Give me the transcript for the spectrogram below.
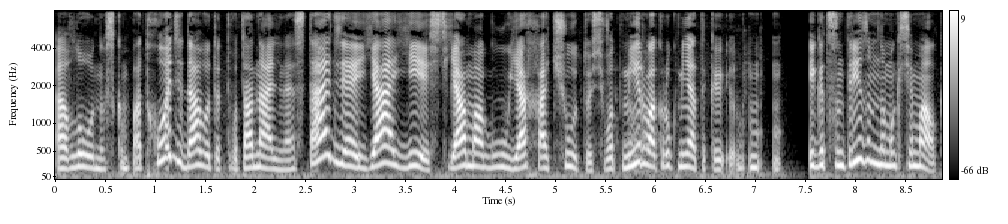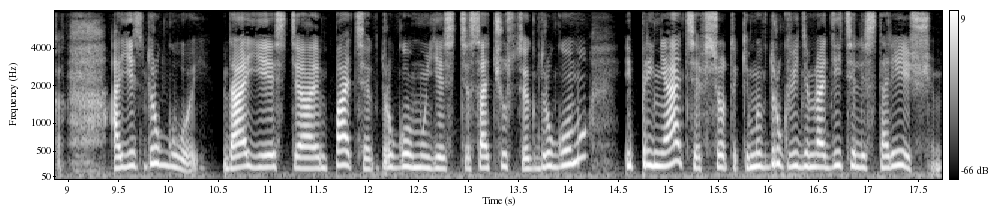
э, в лоуновском подходе, да, вот эта вот анальная стадия «я есть, я могу, я хочу», то есть вот мир вокруг меня такой эгоцентризм на максималках, а есть другой, да, есть а, эмпатия к другому, есть сочувствие к другому и принятие все-таки. Мы вдруг видим родителей стареющими.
